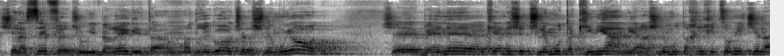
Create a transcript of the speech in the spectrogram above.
של הספר שהוא ידרג את המדרגות של השלמויות שבעיני כן יש את שלמות הקניין היא השלמות הכי חיצונית שלה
